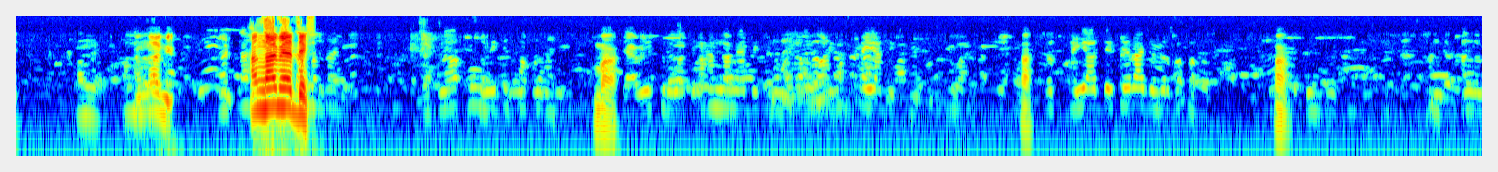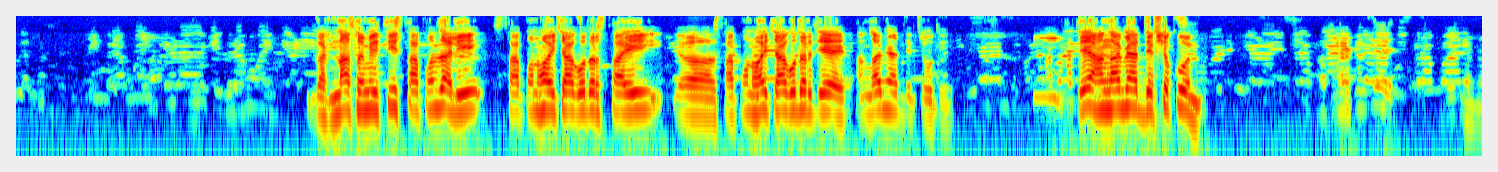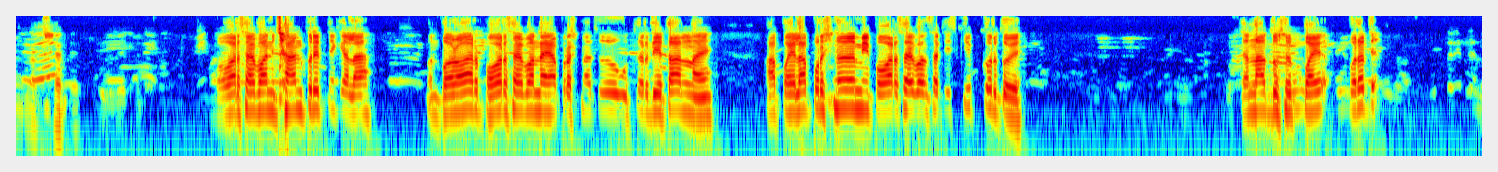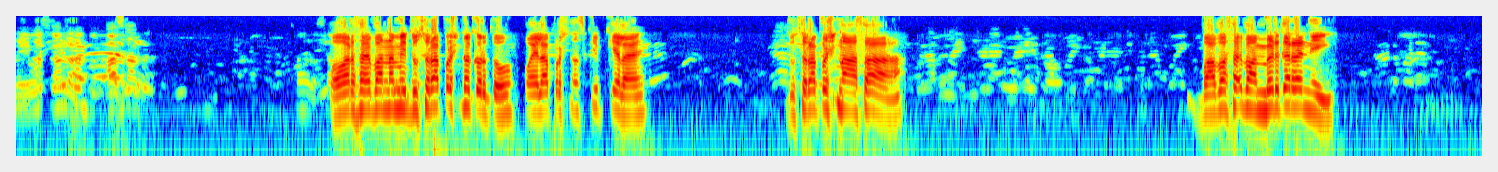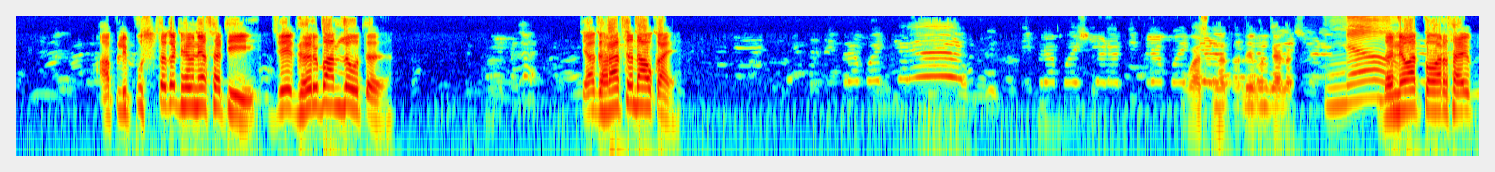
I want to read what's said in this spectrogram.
हंगामी. हंगामी अध्यक्ष. बर. हा. हा. घटना समिती स्थापन झाली. स्थापन व्हायच्या अगोदर स्थायी अं, स्थापन व्हायच्या अगोदर जे हंगामी अध्यक्ष होते. ते हंगामी अध्यक्ष कोण? लक्षात येत पवार साहेबांनी छान प्रयत्न केला. पण पवार पवार साहेबांना ह्या प्रश्नाचं उत्तर देता आलं नाही. हा पहिला प्रश्न मी पवार साहेबांसाठी स्किप करतोय. त्यांना दुसरं परत पवार साहेबांना मी दुसरा प्रश्न करतो. पहिला प्रश्न स्किप केलाय. दुसरा प्रश्न असा. बाबासाहेब आंबेडकरांनी आपली पुस्तकं ठेवण्यासाठी जे घर बांधलं होतं त्या घराचं नाव काय? वाचनात आले पण काय लक्षात No. धन्यवाद पवार साहेब.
